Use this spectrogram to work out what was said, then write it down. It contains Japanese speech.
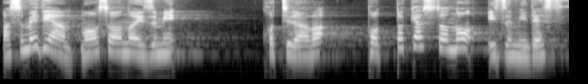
マスメディアン妄想の泉。こちらはポッドキャストの泉です。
